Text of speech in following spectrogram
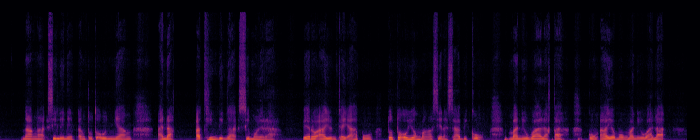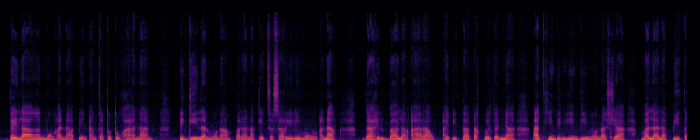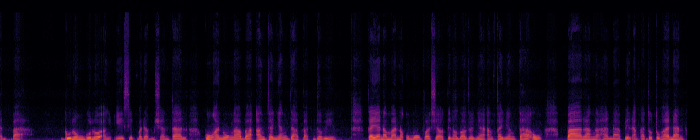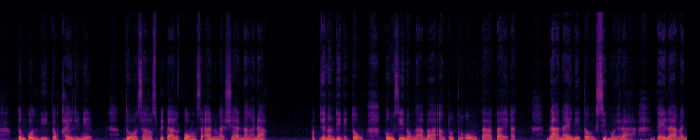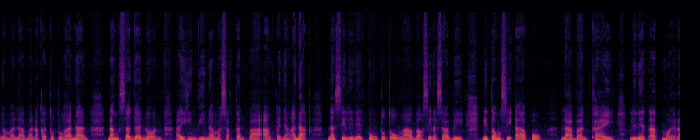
na nga si Lynette ang totoo niyang anak at hindi nga si Moira. Pero ayon kay Apo, totoo yung mga sinasabi ko. Maniwala ka. Kung ayaw mong maniwala, kailangan mong hanapin ang katotohanan. Tigilan mo na ang pananakit sa sarili mong anak dahil balang araw ay itatakwil ka niya at hinding-hindi mo na siya malalapitan pa. Gulong-gulo ang isip Madam Chantal kung ano nga ba ang kanyang dapat gawin. Kaya naman na umupa siya o tinawagan niya ang kanyang tao para nga hanapin ang katotohanan tungkol dito kay Lynette doon sa hospital kung saan nga siya nanganak. At ganon din ito kung sino nga ba ang totoong tatay at nanay nitong si Moira. Kailangan niya malaman ang katotohanan nang sa ganon ay hindi na masaktan pa ang kanyang anak na si Lynette kung totoo nga bang sinasabi nitong si Apo laban kay Lynette at Moira.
